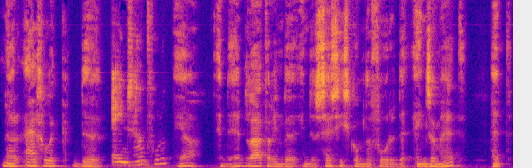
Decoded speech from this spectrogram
naar eigenlijk de Eenzaam voelen. Ja, en de- later in de, in de sessies komt naar voren de eenzaamheid. Het,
